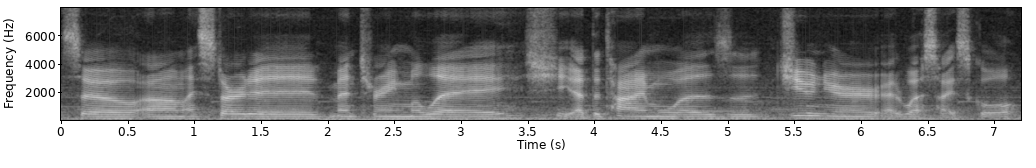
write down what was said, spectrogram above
So um, I started mentoring Malay. She, at the time, was a junior at West High School.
